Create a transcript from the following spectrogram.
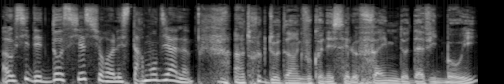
a aussi des dossiers sur euh, les stars mondiales. Un truc de dingue, vous connaissez le fame de David Bowie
